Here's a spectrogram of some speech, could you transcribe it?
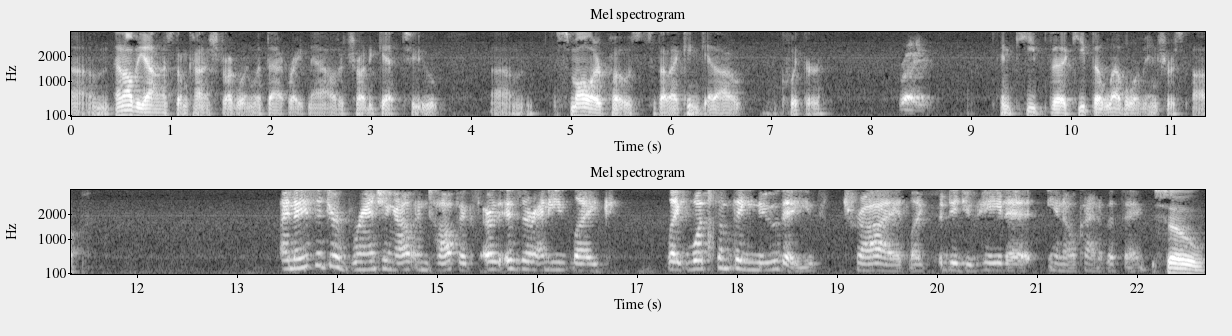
Um, and I'll be honest, I'm kind of struggling with that right now to try to get to um, smaller posts that I can get out quicker Right. and keep the keep the level of interest up. I know you said you're branching out in topics. Are is there any like like what's something new that you've tried? Like did you hate it? You know, kind of a thing. So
